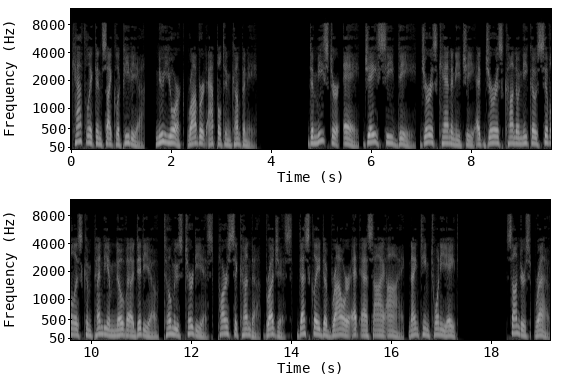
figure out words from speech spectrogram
Catholic Encyclopedia. New York, Robert Appleton Company. Demeester, A., J.C.D., Juris Canonici et Juris Canonico Civilis Compendium Nova Editio, Tomus Tertius, Pars Secunda Bruges, Desclée de Brouwer et Cie, 1928 Saunders, Rev.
